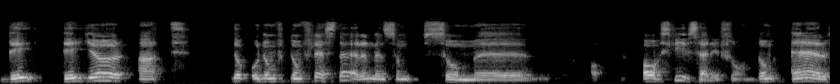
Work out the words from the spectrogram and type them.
det, det gör att, och de, de flesta ärenden som, som eh, avskrivs härifrån, de är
